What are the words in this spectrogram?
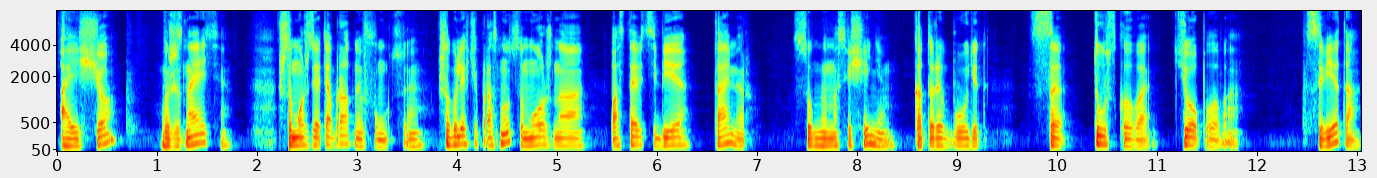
А еще, вы же знаете, что можно сделать обратную функцию. Чтобы легче проснуться, можно поставить себе таймер с умным освещением, который будет с тусклого, теплого света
